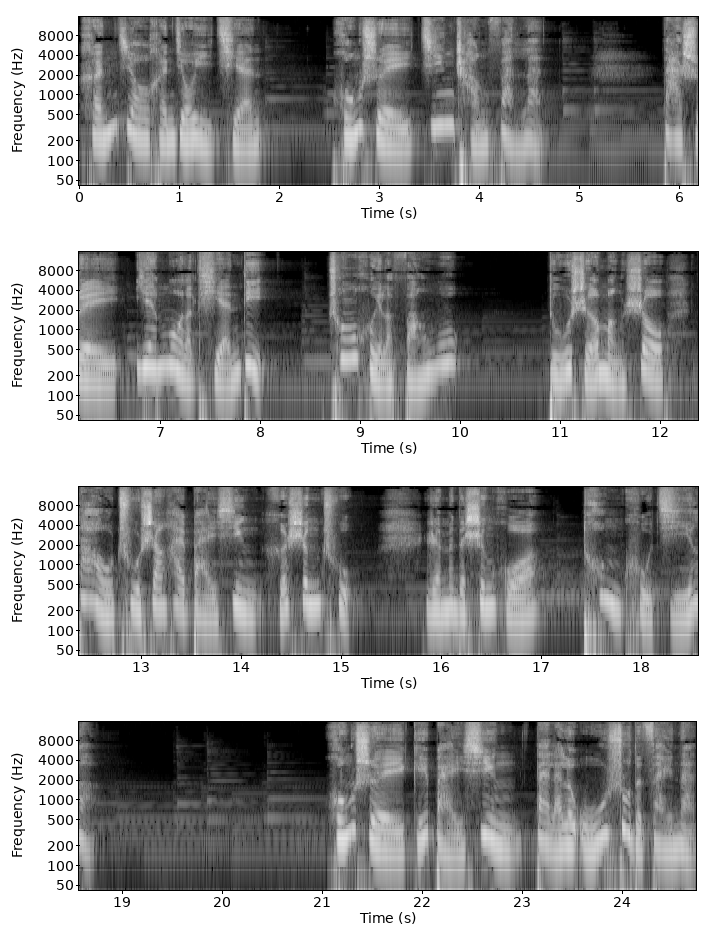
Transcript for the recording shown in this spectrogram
很久很久以前。洪水经常泛滥，大水淹没了田地，冲毁了房屋，毒蛇猛兽到处伤害百姓和牲畜，人们的生活痛苦极了。洪水给百姓带来了无数的灾难，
